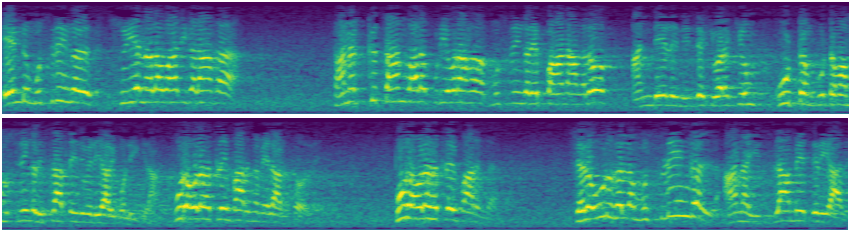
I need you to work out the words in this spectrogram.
என்று முஸ்லீம்கள் சுயநலவாதிகளாக தனக்கு தான் வாழக்கூடியவராக முஸ்லீம்கள் எப்ப ஆனாங்களோ அண்டேல இன்றைக்கு வரைக்கும் கூட்டம் கூட்டமா முஸ்லீம்கள் இஸ்லாத்தை வெளியாகி கொண்டிருக்கிறாங்க பூர உலகத்திலையும் பாருங்க மேலாண் சோழர் பூர உலகத்திலையும் பாருங்க சில ஊர்கள்ல முஸ்லீம்கள் ஆனா இஸ்லாமே தெரியாது.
